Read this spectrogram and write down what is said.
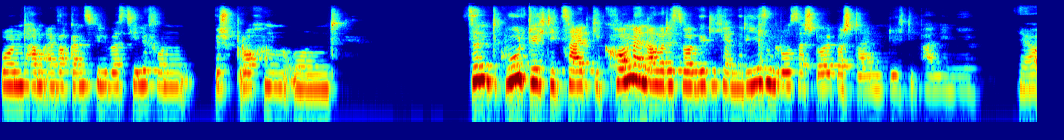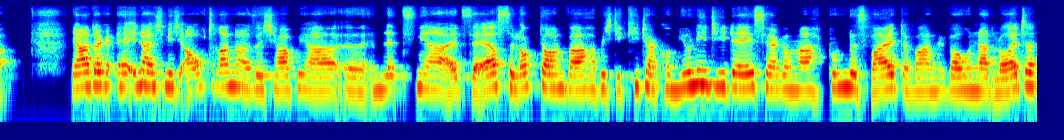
und haben einfach ganz viel übers Telefon besprochen und sind gut durch die Zeit gekommen, aber das war wirklich ein riesengroßer Stolperstein durch die Pandemie. Ja, ja, da erinnere ich mich auch dran. Also ich habe ja äh, im letzten Jahr, als der erste Lockdown war, habe ich die Kita Community Days ja gemacht, bundesweit. Da waren über 100 Leute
